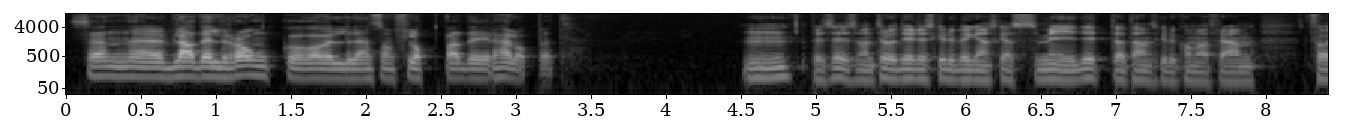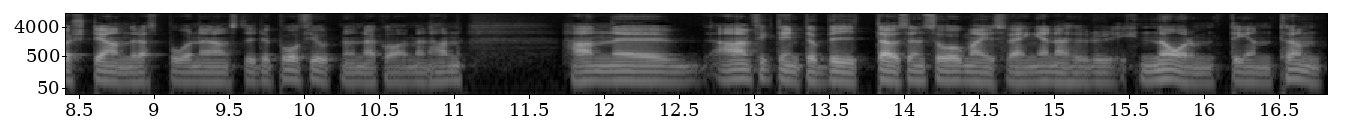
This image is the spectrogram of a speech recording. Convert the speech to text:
Sen eh, Vladel Ronko var väl den som floppade i det här loppet. Mm, precis, man trodde det skulle bli ganska smidigt att han skulle komma fram först i andra spår när han styrde på 1400 kvar. Men han, han, eh, han fick det inte att bita och sen såg man ju svängarna hur enormt entömt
